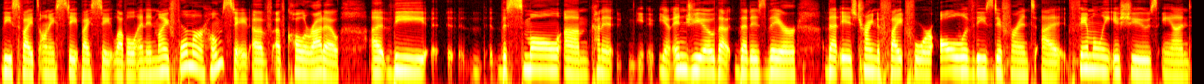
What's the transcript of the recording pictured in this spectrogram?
these fights on a state by state level. And in my former home state of, of Colorado, uh, the the small um, kind of you know, NGO that, that is there that is trying to fight for all of these different uh, family issues and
